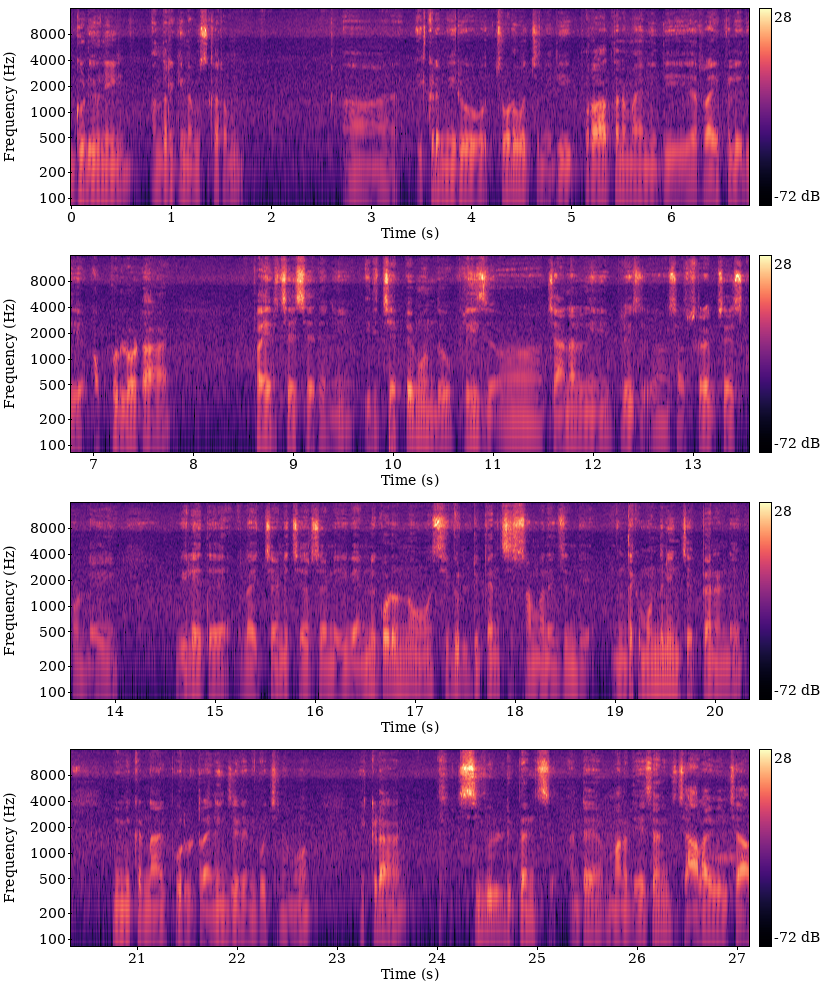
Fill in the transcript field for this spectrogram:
గుడ్ ఈవినింగ్. అందరికీ నమస్కారం. ఇక్కడ మీరు చూడవచ్చును ఇది పురాతనమైనది రైఫిల్ ఇది అప్పుడులోట పైర్ చేసేదని. ఇది చెప్పే ముందు ప్లీజ్ ఛానల్ని ప్లీజ్ సబ్స్క్రైబ్ చేసుకోండి. వీలైతే లైక్ చేయండి షేర్ చేయండి. ఇవన్నీ కూడాను సివిల్ డిఫెన్స్ సంబంధించింది. ఇంతకు ముందు నేను చెప్పానండి మేము ఇక్కడ నాగ్పూర్లో ట్రైనింగ్ చేయడానికి వచ్చినాము. ఇక్కడ సివిల్ డిఫెన్స్. అంటే మన దేశానికి చాలా వీళ్ళు సేవ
